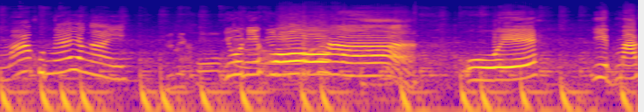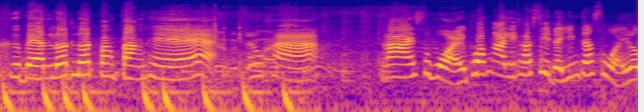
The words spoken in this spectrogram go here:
ำมากคุณแม่ยังไงยู นิโคยูนิโคค่ะอุ้ยหยิบมาคือแบรนด์เลิศเลิศปังปังๆแท้ ลูกค้า ลายสวย พวกงานลิขสิทธิ์อะยิ่งจะสวยเล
